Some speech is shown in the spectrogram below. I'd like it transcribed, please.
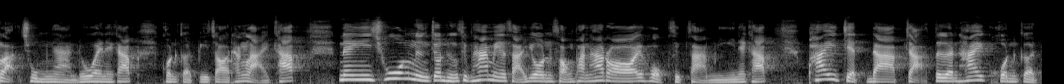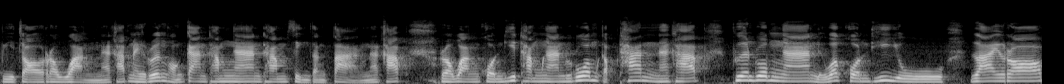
ประชุมงานด้วยนะครับ คนเกิดปีจอทั้งหลายครับ ในช่วง 1 จนถึง 15 เมษายน 2563 นี้นะครับไพ่เจ็ดดาบจะเตือนให้คนเกิดปีจอระวังนะครับ ในเรื่องของการทำงานทำสิ่งต่างๆนะครับ ระวังคนที่ทำงานร่วมกับท่านนะครับ เพื่อนร่วมงานหรือว่าคนที่อยู่รายล้อม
